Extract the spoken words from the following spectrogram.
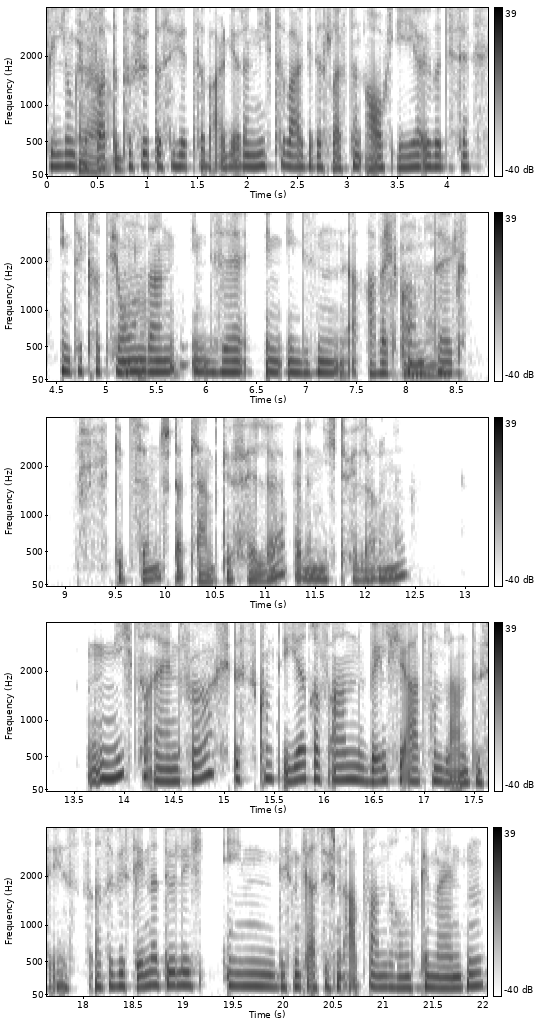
Bildung sofort ja. dazu führt, dass ich jetzt zur Wahl gehe oder nicht zur Wahl gehe. Das läuft dann auch eher über diese Integration mhm. dann in diese, in, in diesen Arbeitskontext. Gibt es ein Stadt-Land-Gefälle bei den Nichtwählerinnen? Nicht so einfach. Das kommt eher darauf an, welche Art von Land es ist. Also wir sehen natürlich in diesen klassischen Abwanderungsgemeinden,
